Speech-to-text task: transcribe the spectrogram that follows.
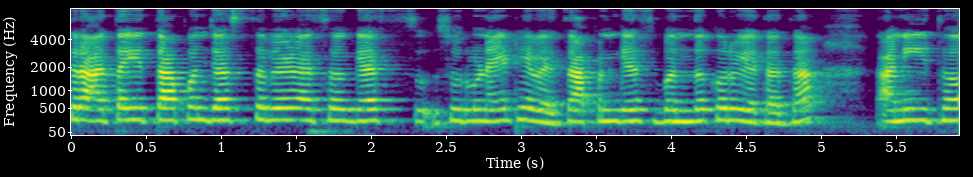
तर आता इथं आपण जास्त वेळ असं गॅस सु- सुरू नाही ठेवायचा. आपण गॅस बंद करूयात आता. आणि इथं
